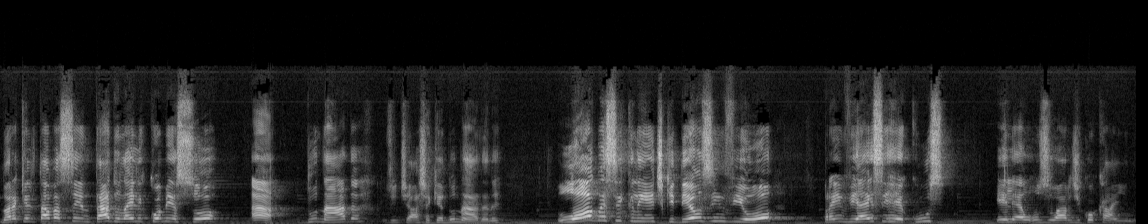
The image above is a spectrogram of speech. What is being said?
Na hora que ele estava sentado lá, ele começou a, do nada, a gente acha que é do nada, né? Logo esse cliente que Deus enviou para enviar esse recurso, ele é usuário de cocaína.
